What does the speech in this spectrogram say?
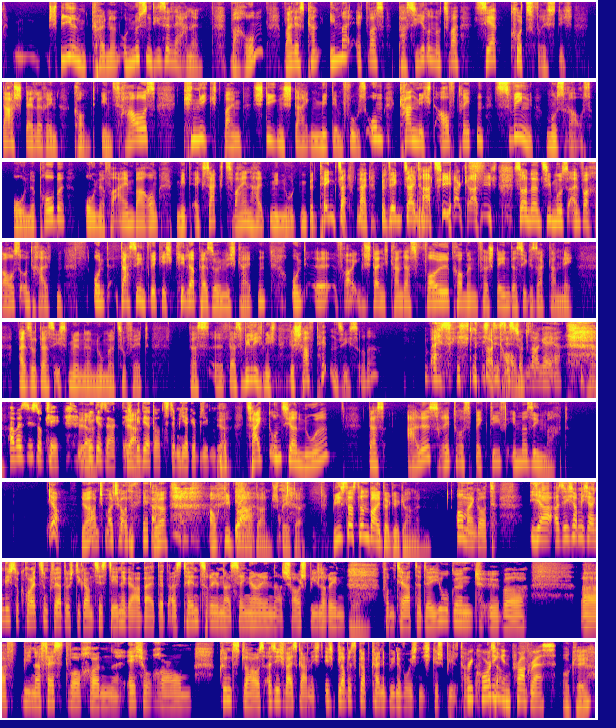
spielen können und müssen diese lernen. Warum? Weil es kann immer etwas passieren und zwar sehr kurzfristig. Darstellerin kommt ins Haus, knickt beim Stiegensteigen mit dem Fuß um, kann nicht auftreten, Swing muss raus. Ohne Probe, ohne Vereinbarung mit exakt zweieinhalb Minuten Bedenkzeit. Nein, Bedenkzeit hat sie ja gar nicht, sondern sie muss einfach raus und halten. Und das sind wirklich Killerpersönlichkeiten. Und äh, Frau Egenstein, ich kann das vollkommen verstehen, dass Sie gesagt haben, nee, also das ist mir eine Nummer zu fett. Das, äh, das will ich nicht. Geschafft hätten Sie es, oder? Weiß ich nicht, ja, das kaum. ist schon lange her. Aber es ist okay. Ja. Wie gesagt, ich bin ja trotzdem hier geblieben. Zeigt uns ja nur, dass alles retrospektiv immer Sinn macht. Ja, ja? manchmal schon. Ja. Auch die Bar dann später. Wie ist das dann weitergegangen? Oh mein Gott. Ja, also ich habe mich eigentlich so kreuz und quer durch die ganze Szene gearbeitet, als Tänzerin, als Sängerin, als Schauspielerin, vom Theater der Jugend über äh, Wiener Festwochen, Echoraum, Künstlerhaus. Also ich weiß gar nicht. Ich glaube, es gab keine Bühne, wo ich nicht gespielt habe. Recording also, in progress. Okay.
